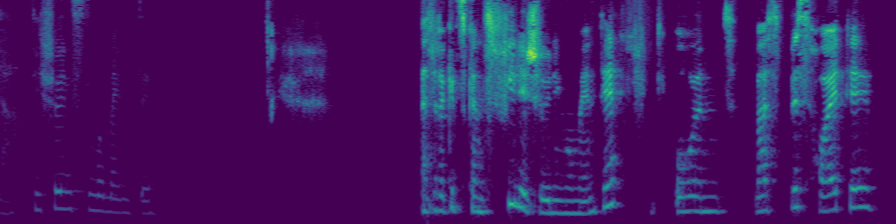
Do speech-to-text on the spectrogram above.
ja, die schönsten Momente? Also da gibt es ganz viele schöne Momente. Und was bis heute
